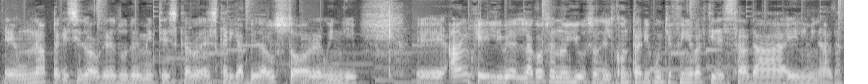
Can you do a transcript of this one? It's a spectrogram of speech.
È un'app che si trova gratuitamente scar- scaricabile dallo store, quindi eh, anche livello, la cosa noiosa del contare i punti a fine partita è stata eliminata.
